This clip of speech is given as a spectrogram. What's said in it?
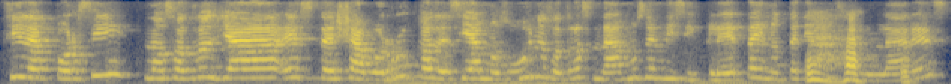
si de por sí nosotros ya, este, chavorrucos decíamos, uy, nosotros andábamos en bicicleta y no teníamos celulares.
